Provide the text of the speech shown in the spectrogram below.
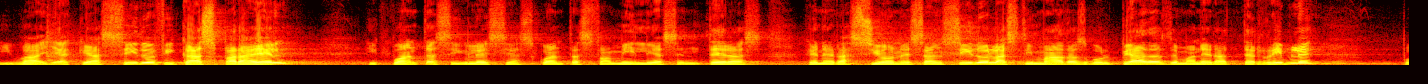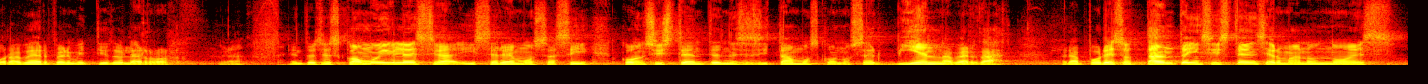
y vaya que ha sido eficaz para él. Y cuántas iglesias, cuántas familias enteras, generaciones han sido lastimadas, golpeadas de manera terrible por haber permitido el error. Entonces, como iglesia, y seremos así consistentes, necesitamos conocer bien la verdad. Por eso tanta insistencia, hermanos, no es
